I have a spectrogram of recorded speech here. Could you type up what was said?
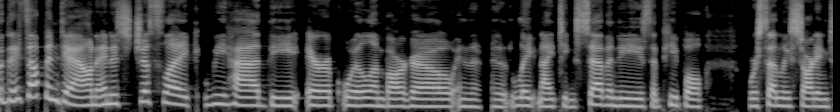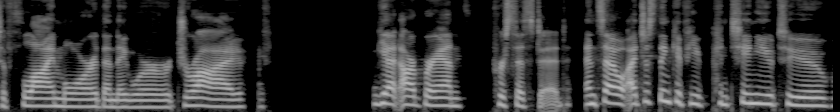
but it's up and down. And it's just like we had the Arab oil embargo in the late 1970s, and people were suddenly starting to fly more than they were drive. Yet our brand persisted. And so I just think if you continue to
